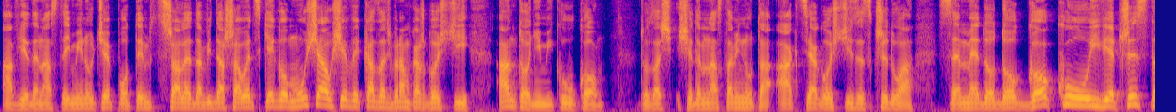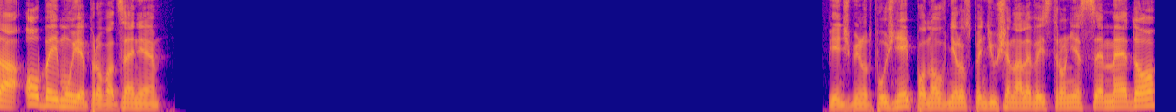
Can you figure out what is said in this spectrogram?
a w 11 minucie po tym strzale Dawida Szałeckiego musiał się wykazać bramkarz gości Antoni Mikułko. To zaś 17 minuta, akcja gości ze skrzydła. Semedo do Goku i Wieczysta obejmuje prowadzenie. Pięć minut później ponownie rozpędził się na lewej stronie Semedo.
